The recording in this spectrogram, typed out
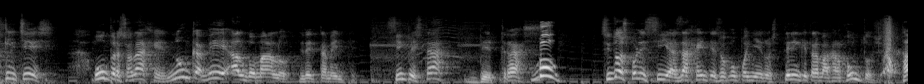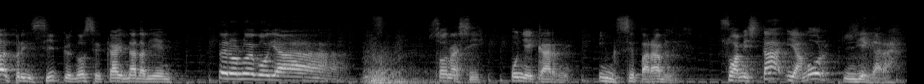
clichés. Un personaje nunca ve algo malo directamente. Siempre está detrás. Si dos policías, agentes o compañeros tienen que trabajar juntos, al principio no se cae nada bien. Pero luego ya... son así, uña y carne, inseparables. Su amistad y amor llegará.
